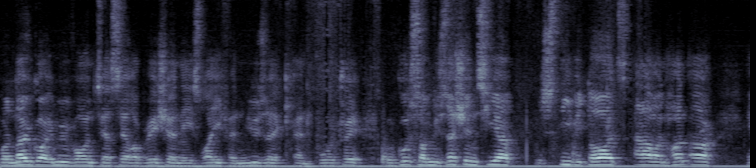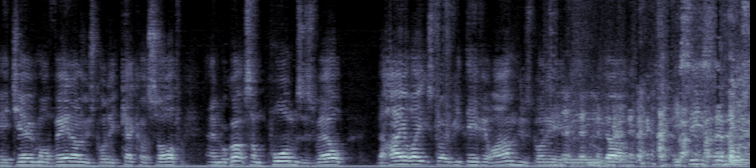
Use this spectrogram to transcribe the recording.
We're now going to move on to a celebration of his life in music and poetry. We've got some musicians here, Stevie Dodds, Alan Hunter, uh, Gerry Mulvenna who's going to kick us off, and we've got some poems as well. The highlight's got to be Davy Lamb, who's going to read. Uh, he says the most,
